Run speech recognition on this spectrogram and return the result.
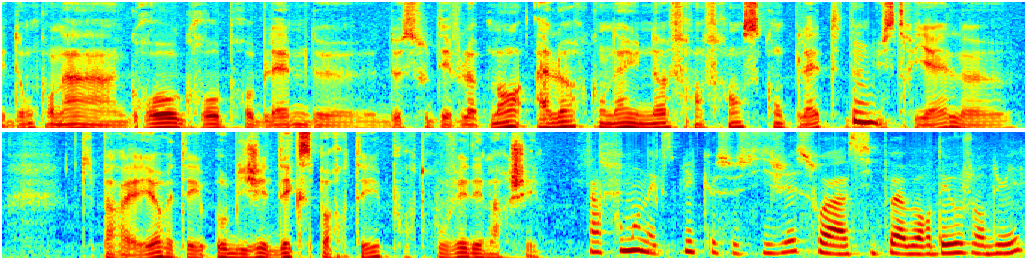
Et donc, on a un gros, gros problème de, sous-développement, alors qu'on a une offre en France complète hmm. d'industriels euh, qui, par ailleurs, étaient obligés d'exporter pour trouver des marchés. Alors, comment on explique que ce sujet soit si peu abordé aujourd'hui?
